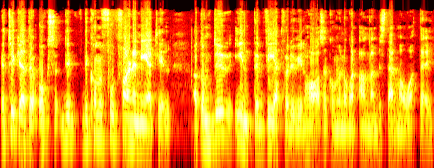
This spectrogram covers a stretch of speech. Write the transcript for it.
Jag tycker att det också, det, det kommer fortfarande ner till att om du inte vet vad du vill ha så kommer någon annan bestämma åt dig.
